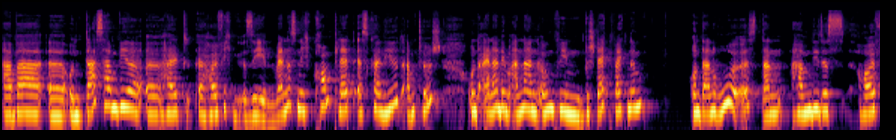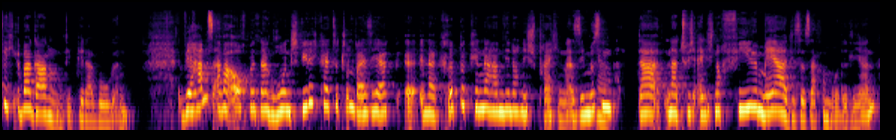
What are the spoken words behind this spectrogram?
Aber äh, und das haben wir äh, halt äh, häufig gesehen. Wenn es nicht komplett eskaliert am Tisch und einer dem anderen irgendwie ein Besteck wegnimmt, und dann Ruhe ist, dann haben die das häufig übergangen, die Pädagogin. Wir haben es aber auch mit einer hohen Schwierigkeit zu tun, weil sie ja äh, in der Krippe Kinder haben, die noch nicht sprechen. Also sie müssen ja. da natürlich eigentlich noch viel mehr diese Sachen modellieren.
